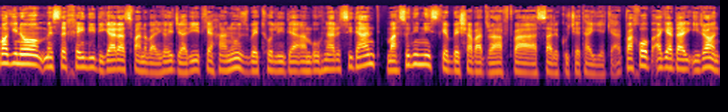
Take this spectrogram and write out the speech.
ماگینو مثل خیلی دیگر از فناوری های جدید که هنوز به تولید انبوه نرسیدند محصولی نیست که بشود رفت و از سر کوچه تهیه کرد. و خب اگر در ایران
